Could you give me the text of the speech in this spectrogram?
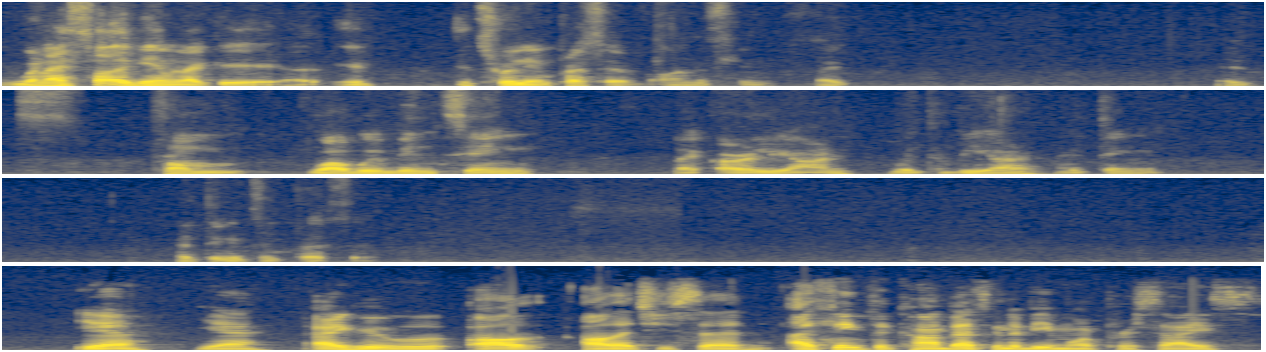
when I saw the game, like it, it it's really impressive, honestly. Like it's from what we've been seeing like early on with the VR. I think I think it's impressive. Yeah, yeah. I agree with all all that you said. I think the combat's going to be more precise,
